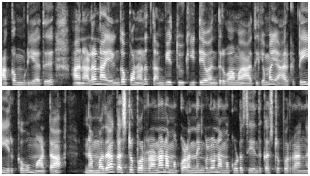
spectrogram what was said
பார்க்க முடியாது. அதனால் நான் எங்கே போனாலும் தம்பியை தூக்கிட்டே வந்துடுவான் அவன் அதிகமாக யாருக்கிட்டேயும் இருக்கவும் மாட்டான். நம்ம தான் கஷ்டப்படுறோன்னா நம்ம குழந்தைங்களும் நம்ம கூட சேர்ந்து கஷ்டப்படுறாங்க.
